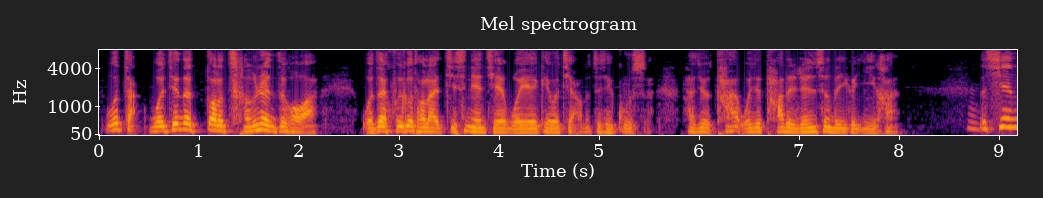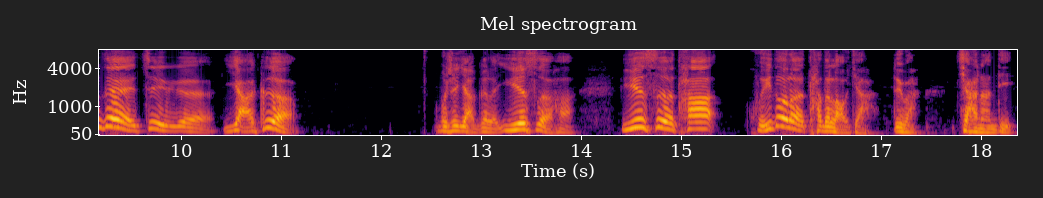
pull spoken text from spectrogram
我长我现在到了成人之后啊，我再回过头来几十年前我也给我讲了这些故事，他就他我觉得他的人生的一个遗憾。那现在这个雅各，不是雅各了，约瑟哈，约瑟他回到了他的老家，对吧？迦南地，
